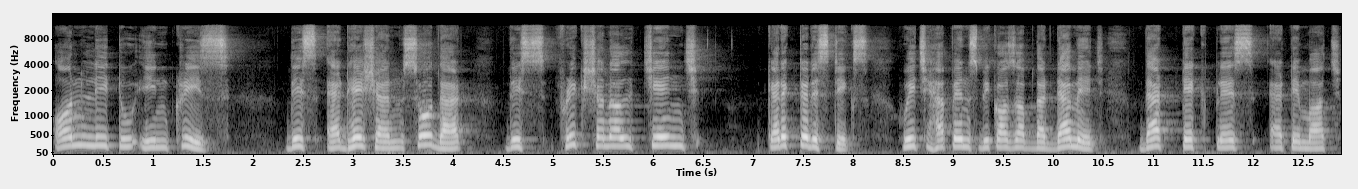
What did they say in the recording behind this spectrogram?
only to increase this adhesion. So, that this frictional change characteristics which happens because of the damage that take place at a much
